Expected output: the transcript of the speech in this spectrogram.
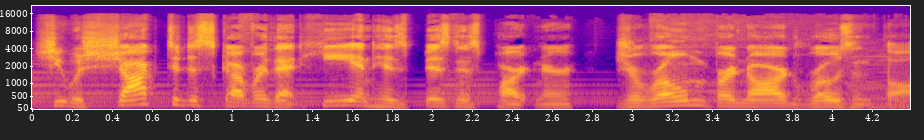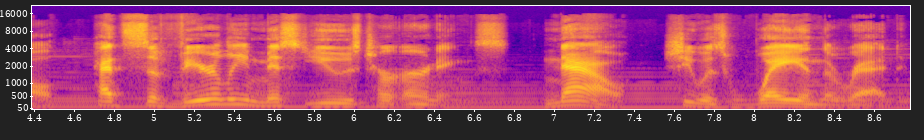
she was shocked to discover that he and his business partner, Jerome Bernard Rosenthal, had severely misused her earnings. Now, she was way in the red.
